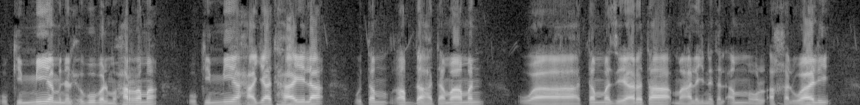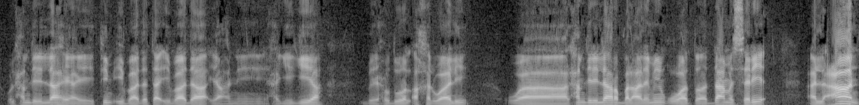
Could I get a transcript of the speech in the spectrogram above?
وكمية من الحبوب المحرمة وكمية حاجات هائله وتم قبضها تماما وتم زيارتها مع لجنة الأمن والأخ الوالي. والحمد لله يتم إبادتها إبادة يعني حقيقية بحضور الأخ الوالي. والحمد لله رب العالمين قوات الدعم السريع. الآن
